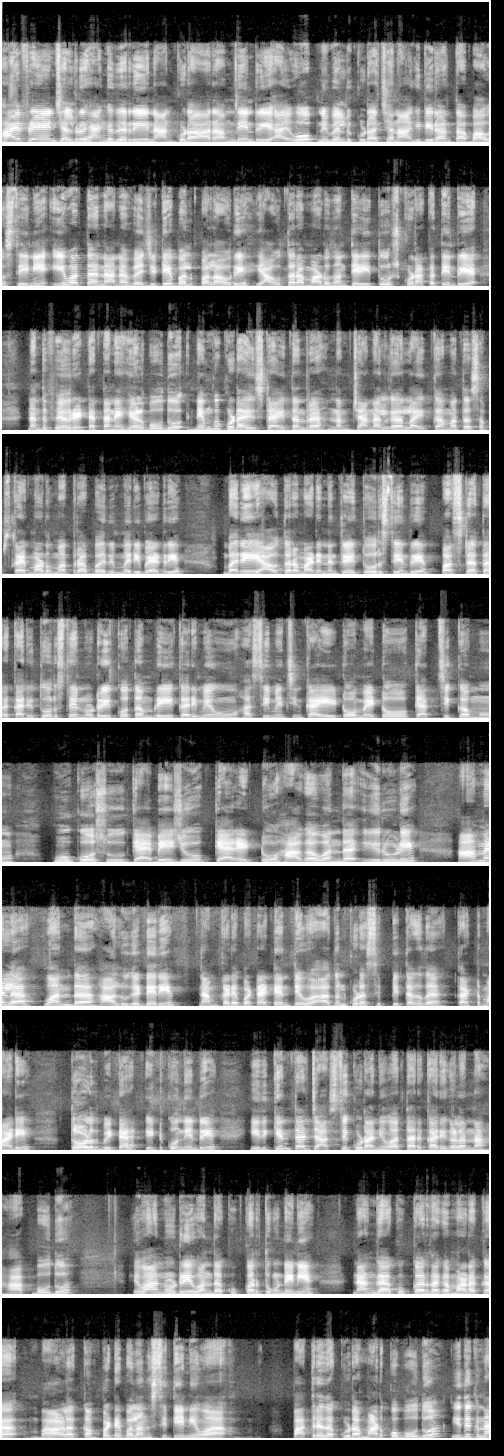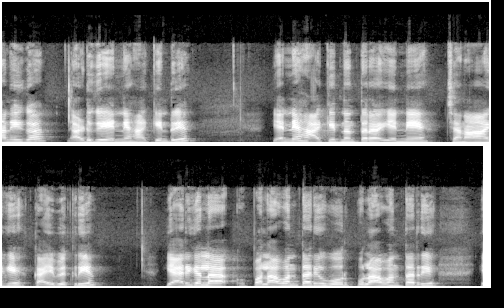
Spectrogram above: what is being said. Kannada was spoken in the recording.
ಹಾಯ್ ಫ್ರೆಂಡ್ಸ್ ಎಲ್ಲರೂ ಹೆಂಗದ್ರಿ ನಾನು ಕೂಡ ಆರಾಮ್ದೇನ್ರಿ. ಐ ಹೋಪ್ ನೀವೆಲ್ಲರೂ ಕೂಡ ಚೆನ್ನಾಗಿದ್ದೀರಾ ಅಂತ ಭಾವಿಸ್ತೀನಿ. ಇವತ್ತು ನಾನು ವೆಜಿಟೇಬಲ್ ಪಲಾವ್ ರೀ, ಯಾವ ಥರ ಮಾಡೋದು ಅಂತೇಳಿ ತೋರಿಸ್ಕೊಡಾಕತ್ತೀನಿ ರೀ. ನಂದು ಫೇವ್ರೇಟ್ ಅಂತಾನೆ ಹೇಳ್ಬೋದು. ನಿಮಗೂ ಕೂಡ ಇಷ್ಟ ಆಯ್ತಂದ್ರೆ ನಮ್ಮ ಚಾನಲ್ಗೆ ಲೈಕ್ ಮತ್ತು ಸಬ್ಸ್ಕ್ರೈಬ್ ಮಾಡೋದು ಮಾತ್ರ ಬರಿ ಮರಿಬೇಡ್ರಿ ಬರೀ ಯಾವ ಥರ ಅಂತೇಳಿ ತೋರಿಸ್ತೀನಿ ರೀ. ಫಸ್ಟ್ ತರಕಾರಿ ತೋರಿಸ್ತೇನೆ ನೋಡ್ರಿ. ಕೊತ್ತಂಬರಿ ಕರಿಬೇವು ಹಸಿಮೆಣಸಿನ್ಕಾಯಿ ಟೊಮೆಟೊ ಕ್ಯಾಪ್ಸಿಕಮ್ಮು ಹೂಕೋಸು ಕ್ಯಾಬೇಜು ಕ್ಯಾರೆಟು ಹಾಗ ಒಂದು ಈರುಳ್ಳಿ ಆಮೇಲೆ ಒಂದು ಆಲೂಗಡ್ಡೆ ರೀ ನಮ್ಮ ಕಡೆ ಬಟಾಟೆ ಅಂತೇವೆ ಅದನ್ನು ಕೂಡ ಸಿಪ್ಪಿ ತೆಗೆದು ಕಟ್ ಮಾಡಿ ತೊಳೆದು ಬಿಟ್ಟು ಇಟ್ಕೊಂಡೀನಿ ರೀ. ಇದಕ್ಕಿಂತ ಜಾಸ್ತಿ ಕೂಡ ನೀವು ತರಕಾರಿಗಳನ್ನು ಹಾಕ್ಬೋದು. ಇವಾಗ ನೋಡ್ರಿ ಒಂದು ಕುಕ್ಕರ್ ತೊಗೊಂಡೇನಿ. ನಂಗೆ ಕುಕ್ಕರ್ದಾಗ ಮಾಡೋಕೆ ಭಾಳ ಕಂಫರ್ಟೇಬಲ್ ಅನಿಸ್ತೈತಿ, ನೀವು ಪಾತ್ರೆದಾಗ ಕೂಡ ಮಾಡ್ಕೋಬೋದು. ಇದಕ್ಕೆ ನಾನೀಗ ಅಡುಗೆ ಎಣ್ಣೆ ಹಾಕೀನಿ ರೀ. ಎಣ್ಣೆ ಹಾಕಿದ ನಂತರ ಎಣ್ಣೆ ಚೆನ್ನಾಗಿ ಕಾಯ್ಬೇಕ್ರಿ ಯಾರಿಗೆಲ್ಲ ಪಲಾವ್ ಅಂತಾರ್ರಿ ಒಬ್ಬರು ಪುಲಾವ್ ಅಂತಾರ್ರಿ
